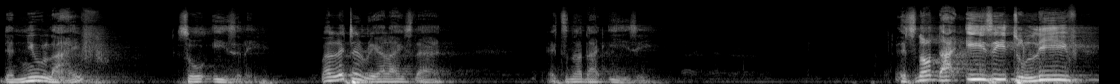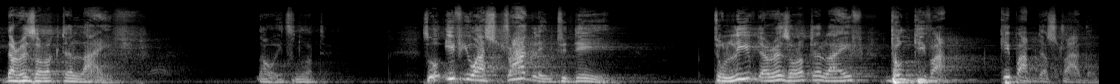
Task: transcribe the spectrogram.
the new life so easily. But later realized that it's not that easy. It's not that easy to live the resurrected life. No, it's not. So if you are struggling today to live the resurrected life, don't give up. Keep up the struggle.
